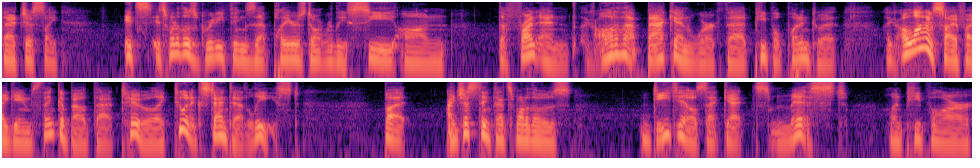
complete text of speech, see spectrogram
that just like it's it's one of those gritty things that players don't really see on the front end like a lot of that back end work that people put into it like a lot of sci-fi games think about that too like to an extent at least but i just think that's one of those details that gets missed when people are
